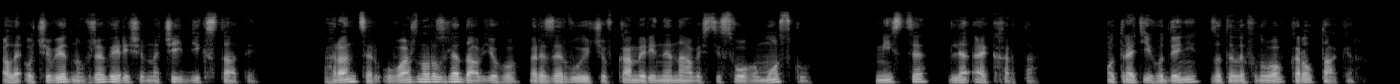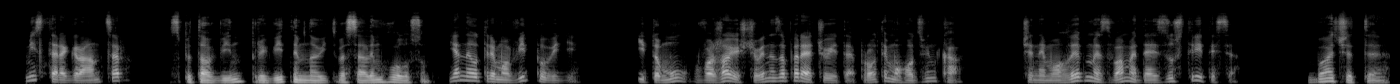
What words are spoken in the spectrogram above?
але, очевидно, вже вирішив, на чий бік стати. Гранцер уважно розглядав його, резервуючи в камері ненависті свого мозку місце для Екхарта. О третій годині зателефонував Карл Такер. Містере Гранцер, спитав він привітним, навіть веселим голосом. я не отримав відповіді, і тому вважаю, що ви не заперечуєте проти мого дзвінка. Чи не могли б ми з вами десь зустрітися? Бачите,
